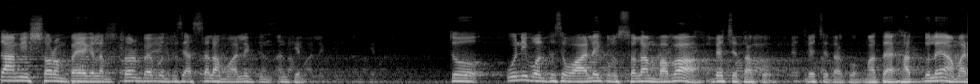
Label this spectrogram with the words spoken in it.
তো আমি শরম পেয়ে গেলাম। শরম পেয়ে বলতেছি, আসসালাম আলাইকুম আঙ্কেল তো উনি বলতেছে, ওয়ালাইকুম আসসালাম, বাবা, বেঁচে থাকো বেঁচে থাকো। মাথায় হাত বলে আমার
